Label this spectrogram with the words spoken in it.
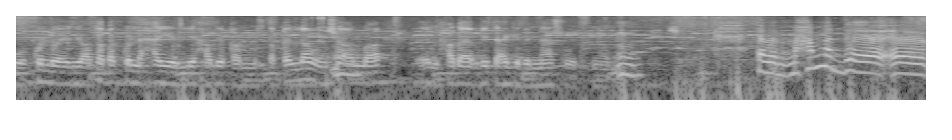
وكل يعتبر كل حي ليه حديقة مستقلة وإن شاء الله الحدائق دي تعجب الناس وتنور. طب محمد آه،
